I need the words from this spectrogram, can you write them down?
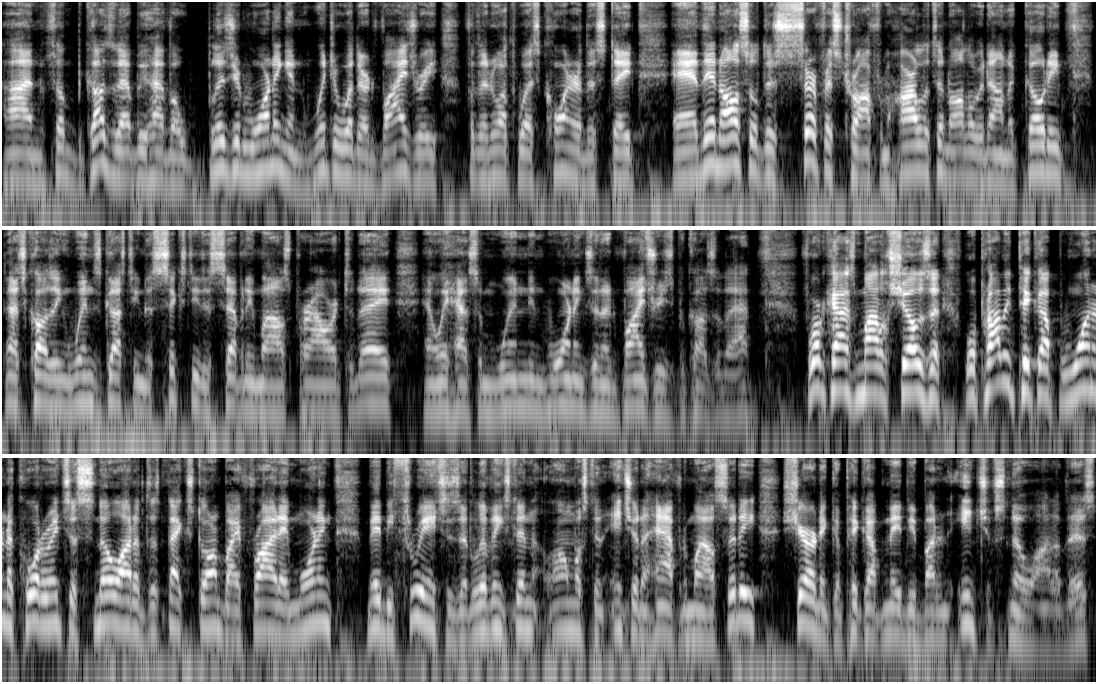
uh, and so because of that, we have a blizzard warning and winter weather advisory for the northwest corner of the state, and then also there's surface from Harlowton all the way down to Cody. That's causing winds gusting to 60 to 70 miles per hour today, and we have some wind warnings and advisories because of that. Forecast model shows that we'll probably pick up one and a quarter inch of snow out of this next storm by Friday morning, maybe three inches at Livingston, almost an inch and a half in Miles City. Sheridan could pick up maybe about an inch of snow out of this.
